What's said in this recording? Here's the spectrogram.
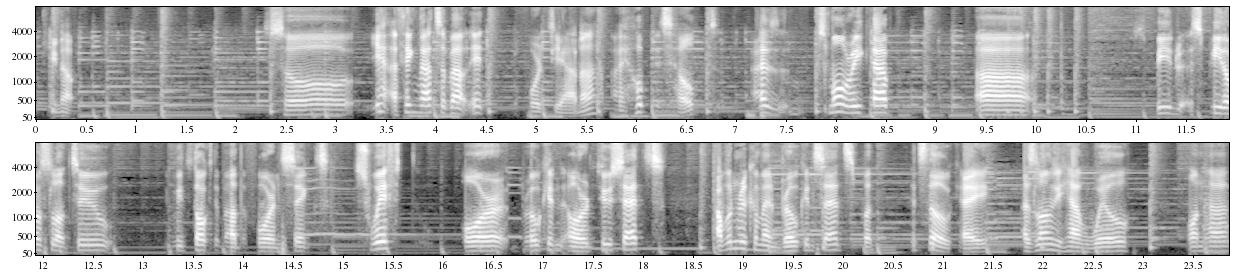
to clean up. So, yeah, I think that's about it for Tiana. I hope this helped. As small recap, uh, speed speed on slot two. We talked about the four and six. Swift or broken or two sets. I wouldn't recommend broken sets, but it's still okay as long as you have Will on her.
